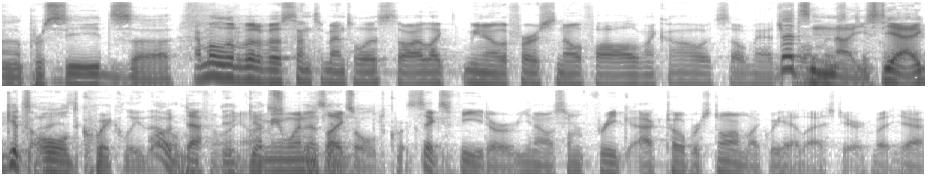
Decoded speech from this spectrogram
Uh, proceeds. Uh, I'm a little bit of a sentimentalist, so I like you know the first snowfall. I'm like, oh, it's so magical. that's and nice. just- Yeah, it gets old quickly though. Oh, definitely. Gets, I mean, when it it's like six feet or you know some freak October storm like we had last year. But yeah,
